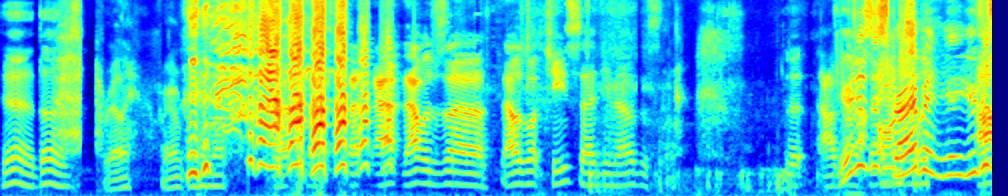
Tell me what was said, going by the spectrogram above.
yeah, it does. really? We're gonna bring him up? that, that, that, that was uh, that was what Cheese said. You know, this, the, I was You're just say- describing. You're, you're I- I did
